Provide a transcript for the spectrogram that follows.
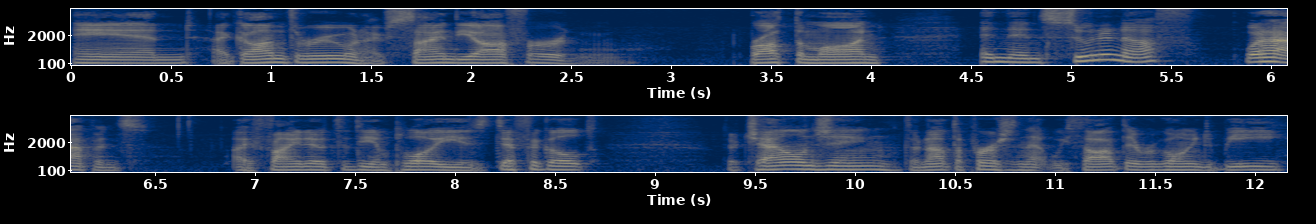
and I gone through and I've signed the offer and brought them on, and then soon enough, what happens? I find out that the employee is difficult, they're challenging, they're not the person that we thought they were going to be.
